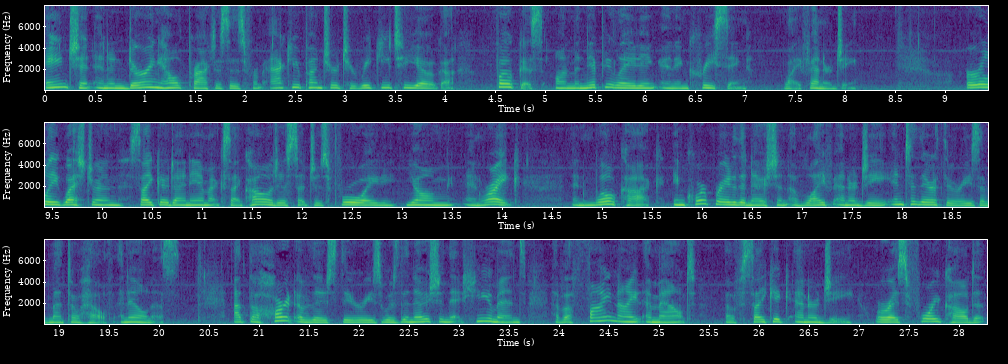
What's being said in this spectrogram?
Ancient and enduring health practices from acupuncture to Reiki to yoga focus on manipulating and increasing life energy. Early Western psychodynamic psychologists such as Freud, Jung, and Reich and Wilcock incorporated the notion of life energy into their theories of mental health and illness. At the heart of those theories was the notion that humans have a finite amount of psychic energy, or as Freud called it,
